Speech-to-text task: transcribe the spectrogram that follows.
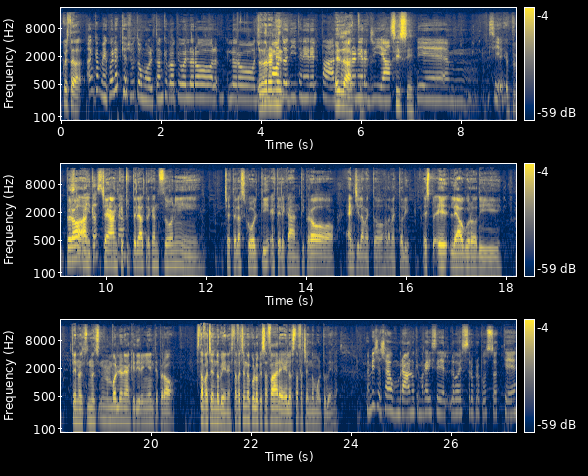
Questa Anche a me quello è piaciuto molto, anche proprio il loro, il loro, diciamo, loro ener- modo di tenere il palco, la Esatto. loro energia. Sì, sì. Ehm, sì. Eh, però Stupida, anche, c'è stupida. anche tutte le altre canzoni, cioè te le ascolti e te le canti, però Angie la metto, la metto lì e, sp- e le auguro di... cioè non, non non voglio neanche dire niente, però sta facendo bene, sta facendo quello che sa fare e lo sta facendo molto bene. Ma invece c'è un brano che magari se lo avessero proposto a te,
